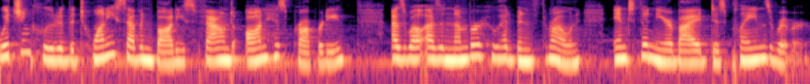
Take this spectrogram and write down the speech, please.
which included the 27 bodies found on his property, as well as a number who had been thrown into the nearby Des Plaines River,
